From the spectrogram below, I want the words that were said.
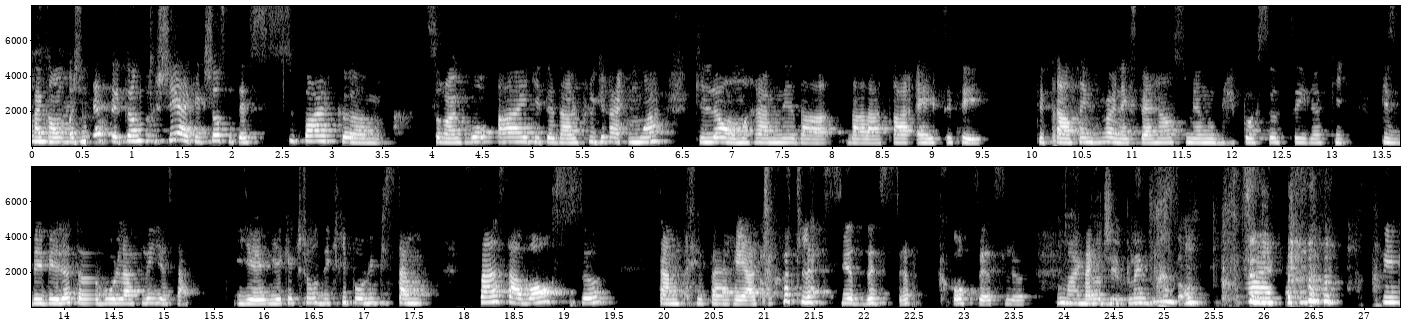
Fait qu'on, je me comme touché à quelque chose qui était super comme sur un gros high qui était dans le plus grand que moi. Puis là, on me ramenait dans, la terre. Hey, tu sais, t'es en train de vivre une expérience humaine, n'oublie pas ça, tu sais, là. Puis, puis ce bébé-là, t'as beau l'appeler, il y, a il, y a, quelque chose d'écrit pour lui. Puis ça sans savoir ça, ça me préparait à toute la suite de cette grossesse-là. Oh my God, j'ai plein de frissons. c'est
